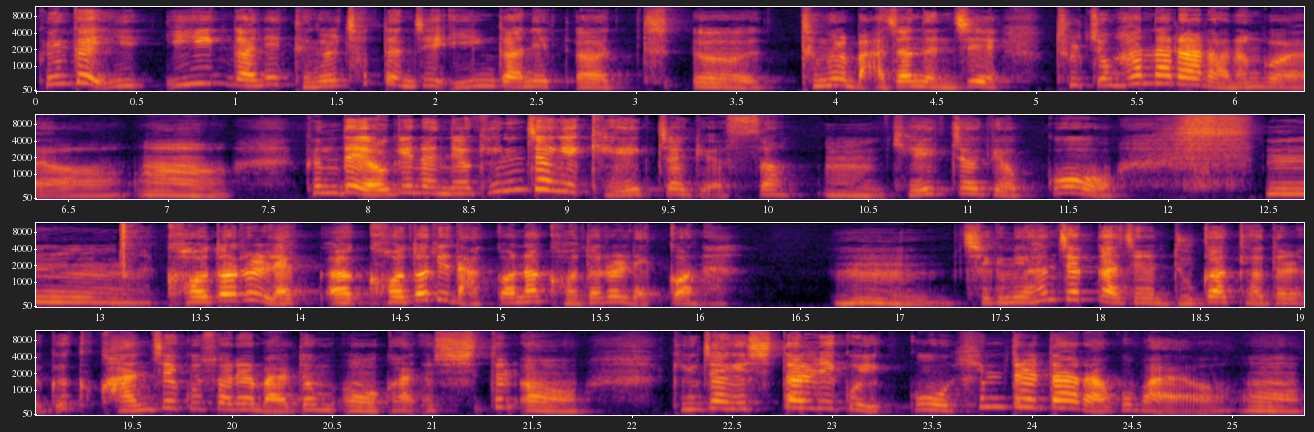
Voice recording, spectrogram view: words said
그러니까 이, 이 인간이 등을 쳤든지 이 인간이 어, 어, 등을 맞았는지 둘 중 하나라라는 거예요. 어. 근데 여기는요 굉장히 계획적이었어. 음, 계획적이었고 음, 거덜을 내, 어, 거덜이 났거나 거덜을 냈거나 음, 지금 현재까지는 누가 겨들, 그 관제 구설의 말도, 어, 시들, 어, 굉장히 시달리고 있고 힘들다라고 봐요. 어,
